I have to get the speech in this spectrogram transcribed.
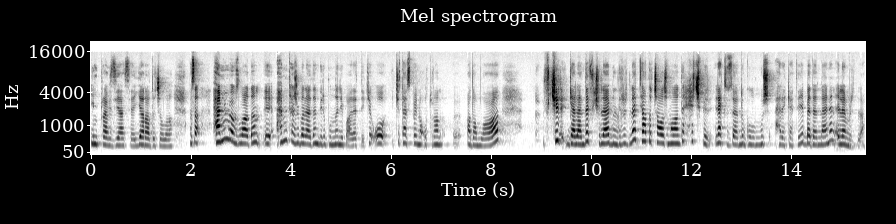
improvizasiya, yaradıcılıq. Məsələn, həmin mövzulardan, e, həmin təcrübələrdən biri bundan ibarətdir ki, o iki təsbehlə oturan e, adamlar fikir gələndə fikirləri bildirirdilər. Teatr çalışmalarında heç bir rəqs üzərində qurulmuş hərəkəti bədənlərlə eləmirdilər.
